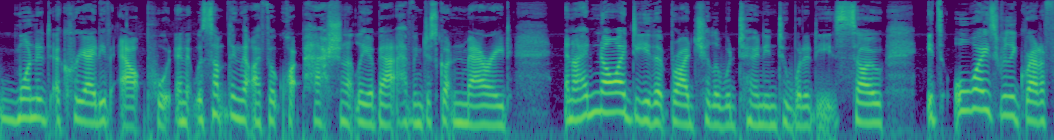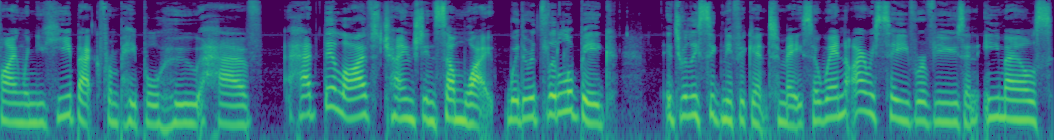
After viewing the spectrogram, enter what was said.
wanted a creative output, and it was something that I felt quite passionately about having just gotten married. And I had no idea that Bridechilla would turn into what it is. So it's always really gratifying when you hear back from people who have had their lives changed in some way, whether it's little or big. It's really significant to me. So when I receive reviews and emails,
